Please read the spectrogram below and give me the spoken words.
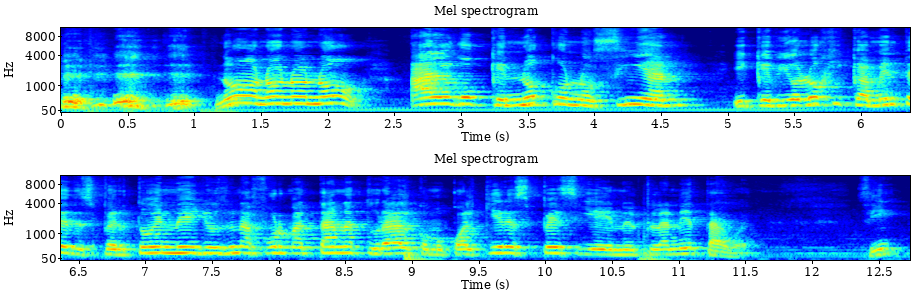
No, no, no, no. Algo que no conocían y que biológicamente despertó en ellos de una forma tan natural como cualquier especie en el planeta, güey. ¿sí?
